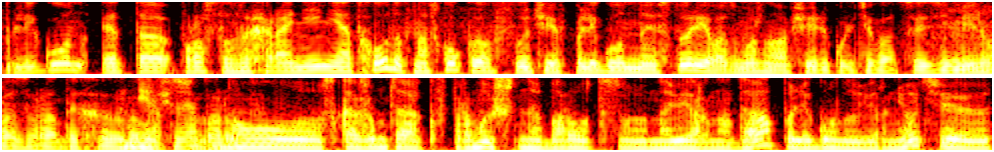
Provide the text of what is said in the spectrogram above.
Полигон – это просто захоронение отходов? Насколько в случае в полигонной истории возможно вообще рекультивация земель, возврат их в Нет, обычный оборот? ну, скажем так, в промышленный оборот, наверное, да, полигон вы вернете.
